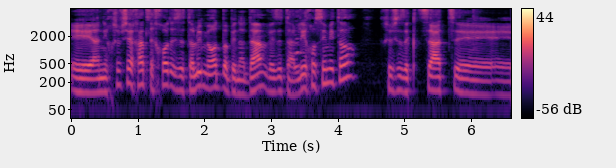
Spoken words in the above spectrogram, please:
אה, אני חושב שאחת לחודש זה תלוי מאוד בבן אדם ואיזה תהליך עושים איתו. אני חושב שזה קצת אה, אה,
